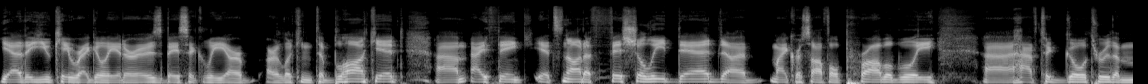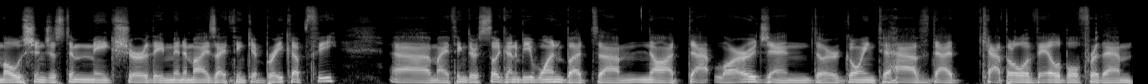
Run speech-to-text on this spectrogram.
yeah, the UK regulators basically are are looking to block it. Um, I think it's not officially dead. Uh, Microsoft will probably uh, have to go through the motion just to make sure they minimize. I think a breakup fee. Um, I think there's still going to be one, but um, not that large, and they're going to have that capital available for them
